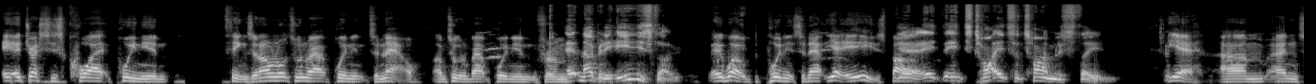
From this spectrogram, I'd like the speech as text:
it addresses quite poignant things, and I'm not talking about poignant to now. I'm talking about poignant from Eh, no, but it is though. eh, well, poignant to now. Yeah, it is, but yeah, it, it's ti- it's a timeless theme. yeah, um, and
